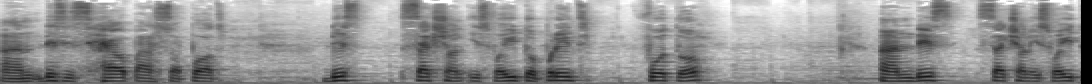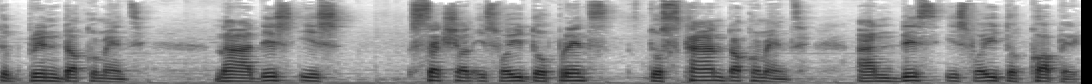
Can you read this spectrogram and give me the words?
and this is help and support. This section is for you to print photo and this section is for you to print document. Now this is section is for you to print to scan document and this is for you to copy.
